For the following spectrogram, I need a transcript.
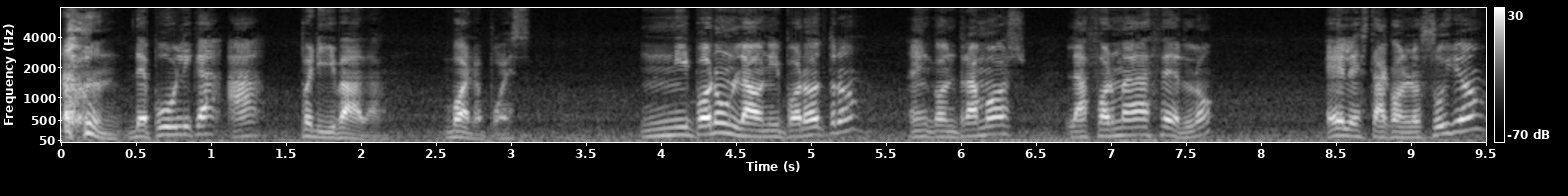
de pública a privada. Bueno, pues ni por un lado ni por otro encontramos la forma de hacerlo. Él está con lo suyo,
